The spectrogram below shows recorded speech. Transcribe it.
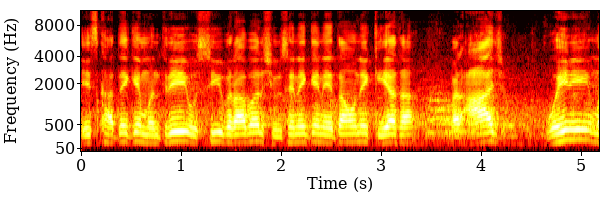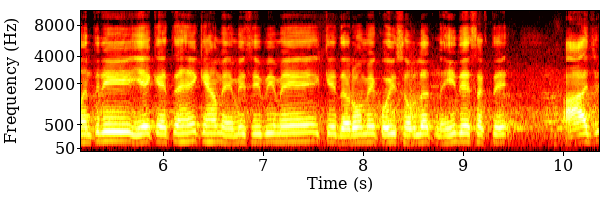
इस खाते के मंत्री उसी बराबर शिवसेना के नेताओं ने किया था। पर आज वही मंत्री ये कहते हैं कि हम एम में के दरों में कोई सहूलत नहीं दे सकते। आज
